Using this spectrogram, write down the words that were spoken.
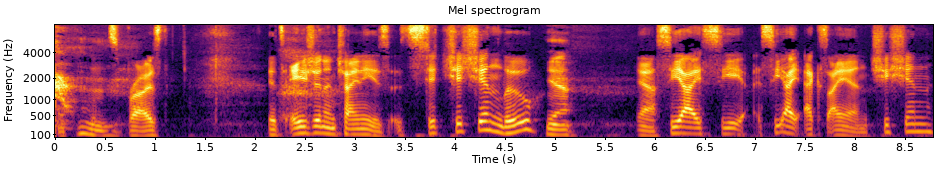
I'm surprised. It's Asian and Chinese. It's Chi- Cixin Lu. yeah. Yeah, C I C C I X I N. Chishin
